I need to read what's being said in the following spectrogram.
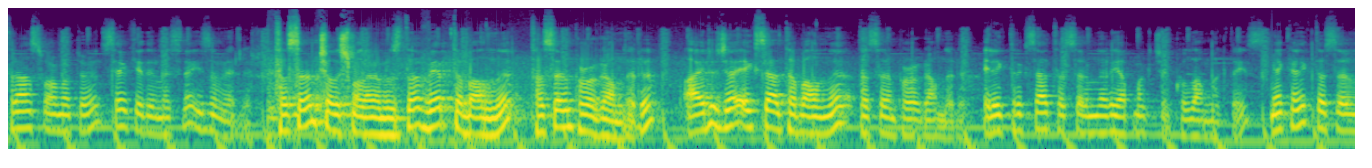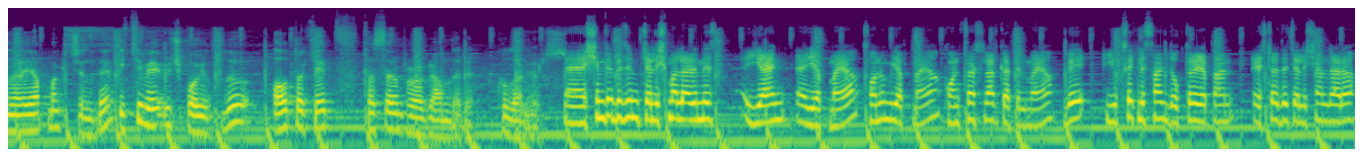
transformatörün sevk edilmesine izin verilir. Tasarım çalışmalarımızda web tabanlı tasarım programları, ayrıca Excel tabanlı tasarım programları, elektriksel tasarımları yapmak için kullanmaktayız. Mekanik tasarımları yapmak için de 2 ve 3 boyutlu AutoCAD tasarım programları kullanıyoruz. Ee, Şimdi bizim çalışmalarımız yayın e, yapmaya, sunum yapmaya, konferanslar katılmaya ve yüksek lisans doktora yapan Ester'de çalışanlara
